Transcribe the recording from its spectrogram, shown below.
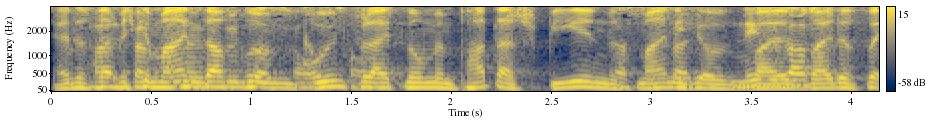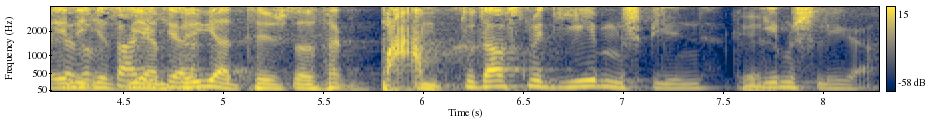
Ja, das habe ich gemeint, darfst du im Grün raushaut. vielleicht nur mit dem Putter spielen. Das, Das meine ich, halt- nee, weil, darfst- weil das so ähnlich ist wie am ich ja. Billardtisch. Das sagt BAM! Du darfst mit jedem spielen, Okay. jedem Schläger.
